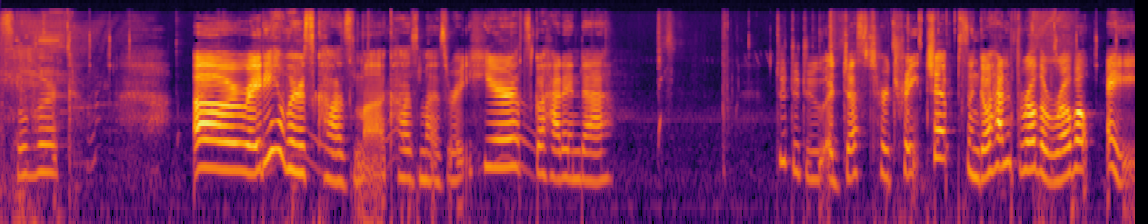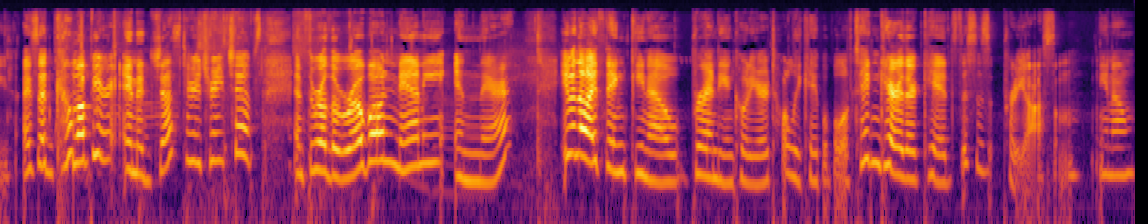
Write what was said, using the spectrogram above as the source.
This will work. Alrighty, where's Cosma? Cosma is right here. Let's go ahead and uh, do, do, do, adjust her trait chips and go ahead and throw the Robo. Hey, I said come up here and adjust her trait chips and throw the Robo Nanny in there. Even though I think, you know, Brandy and Cody are totally capable of taking care of their kids, this is pretty awesome, you know?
